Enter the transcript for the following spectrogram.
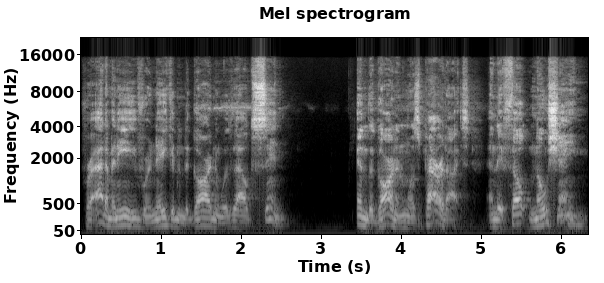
For Adam and Eve were naked in the garden without sin. And the garden was paradise, and they felt no shame.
